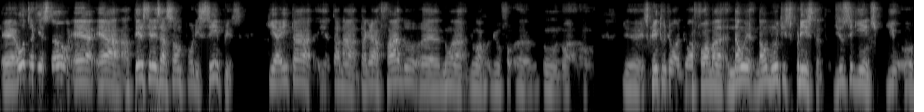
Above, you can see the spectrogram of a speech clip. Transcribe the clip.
É, outra questão é, a, a, terceirização pura e simples, que aí está tá tá grafado numa, numa, numa, escrito de uma, de uma, forma não, não muito explícita. Diz o seguinte, o,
